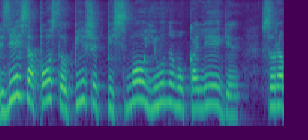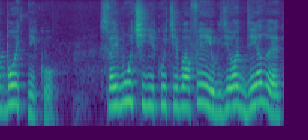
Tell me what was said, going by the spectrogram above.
Здесь апостол пишет письмо юному коллеге, соработнику, своему ученику Тимофею, где он делает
